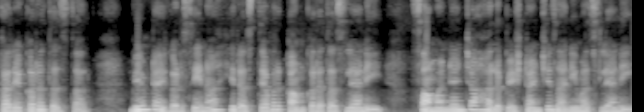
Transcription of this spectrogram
कार्य करत असतात. भीम टायगर सेना ही रस्त्यावर काम करत असल्याने सामान्यांच्या हालपेष्टांची जाणीव असल्याने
